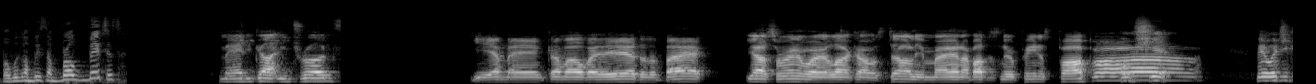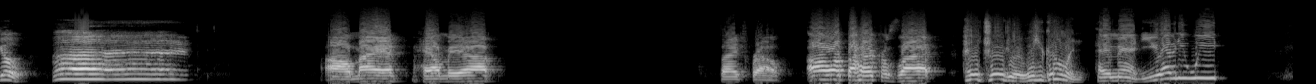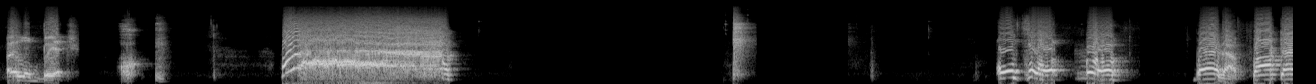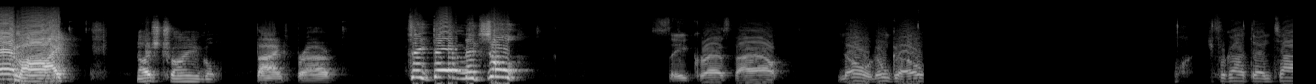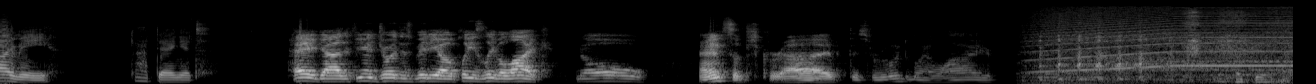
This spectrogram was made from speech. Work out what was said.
But we're gonna be some broke bitches. Man, you got any drugs? Yeah, man, come over here to the back. Yeah, so anyway, like I was telling you, man, about this new penis popper. Oh, shit. Man, where'd you go? Ah! Oh, man, help me out. Thanks, bro. Oh, what the heck was that? Hey, Jojo, where you going? Hey, man, do you have any weed? Hey, little bitch. Oh, fuck. Where the fuck am I? Nice triangle. Thanks, bro. Take that, Mitchell! Seacrest out. No, don't go. You forgot to untie me. God dang it. Hey guys, if you enjoyed this video, please leave a like. No. And subscribe. This ruined my life.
